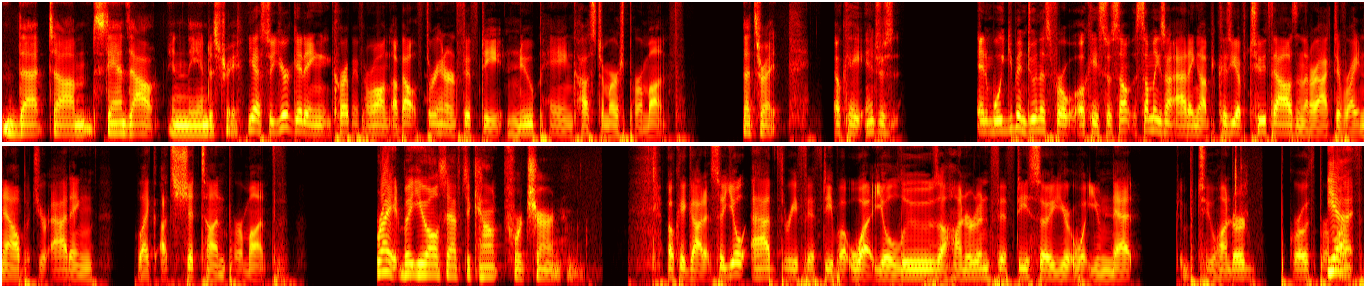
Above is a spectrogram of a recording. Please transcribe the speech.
that um, stands out in the industry. yeah, so you're getting, correct me if I'm wrong, about 350 new paying customers per month. That's right. Okay, interesting. And well, you've been doing this for okay. So some, something's not adding up because you have two thousand that are active right now, but you're adding like a shit ton per month. Right, but you also have to count for churn. Okay, got it. So you'll add three fifty, but what? You'll lose hundred and fifty. So you're what you net two hundred growth per Yeah. month.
